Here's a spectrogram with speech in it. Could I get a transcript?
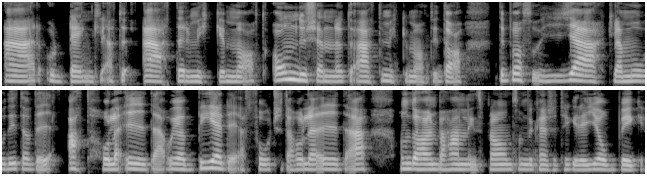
är ordentlig, att du äter mycket mat. Om du känner att du äter mycket mat idag, det är bara så jäkla modigt av dig att hålla i det och jag ber dig att fortsätta hålla i det. Om du har en behandlingsplan som du kanske tycker är jobbig,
